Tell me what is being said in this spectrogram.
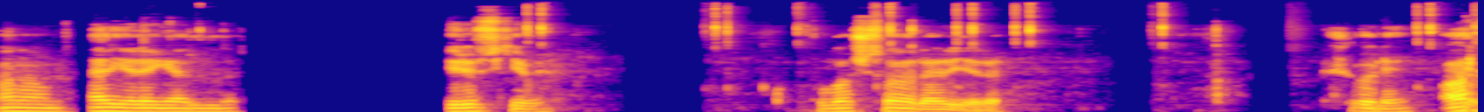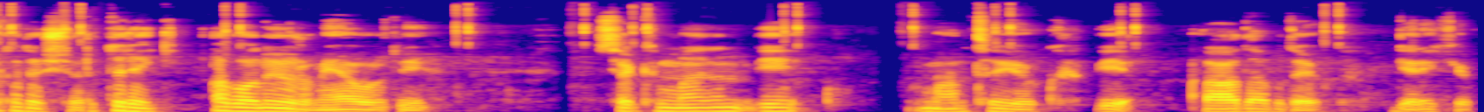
Anam her yere geldiler. Virüs gibi. Bulaştılar her yere. Şöyle arkadaşlar direkt abanıyorum ya orduyu. Sakınmanın bir mantığı yok. Bir adabı da yok. Gerek yok.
